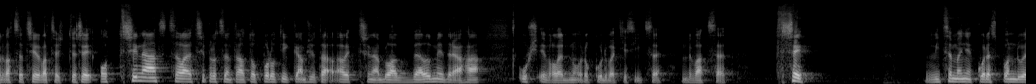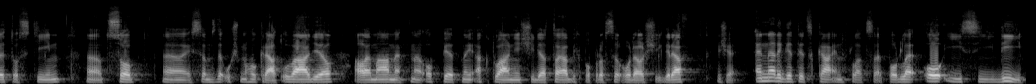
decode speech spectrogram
23 24 o 13,3 A to podotýkám, že ta elektřina byla velmi drahá už i v lednu roku 2023. Víceméně koresponduje to s tím, co eh, jsem zde už mnohokrát uváděl, ale máme eh, opět nejaktuálnější data. Já bych poprosil o další graf, že energetická inflace podle OECD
